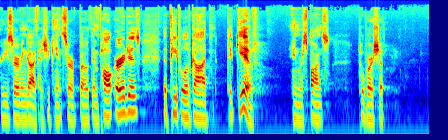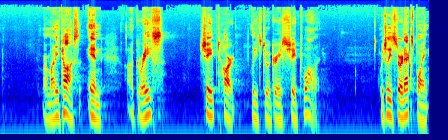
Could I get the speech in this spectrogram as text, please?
Or are you serving God? Because you can't serve both. And Paul urges the people of God to give in response to worship. Our money talks, and a grace shaped heart leads to a grace shaped wallet, which leads to our next point.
